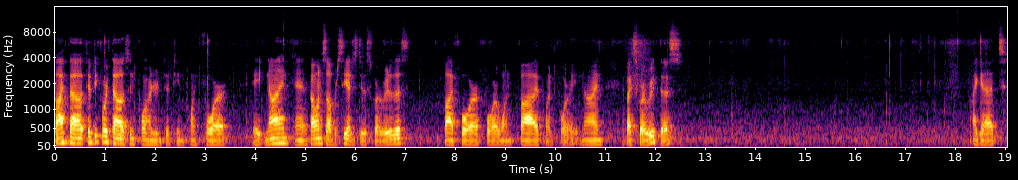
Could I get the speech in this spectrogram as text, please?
54,415.489. And if I want to solve for c, I just do the square root of this. 54415.489. If I square root this, I get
